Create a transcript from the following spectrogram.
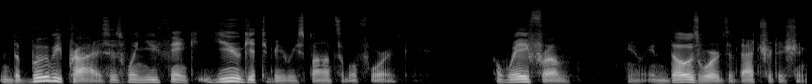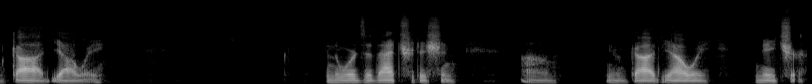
The booby prize is when you think you get to be responsible for it, away from, you know, in those words of that tradition, God, Yahweh. In the words of that tradition, um, you know, God, Yahweh, nature.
